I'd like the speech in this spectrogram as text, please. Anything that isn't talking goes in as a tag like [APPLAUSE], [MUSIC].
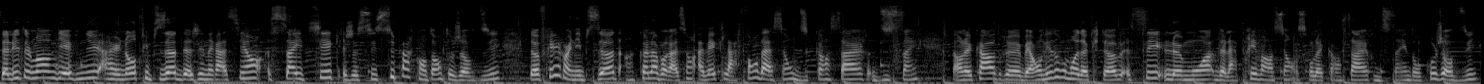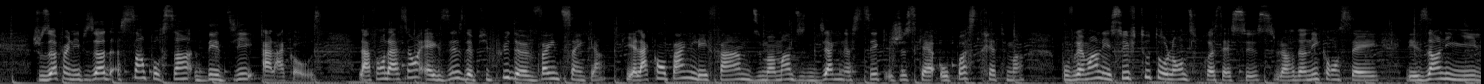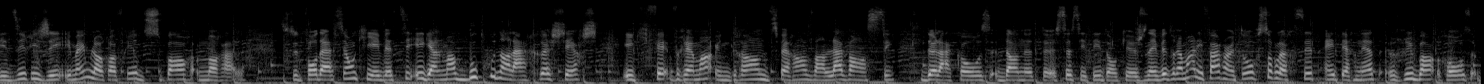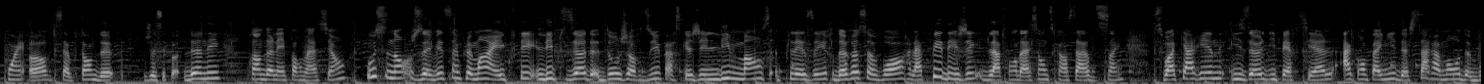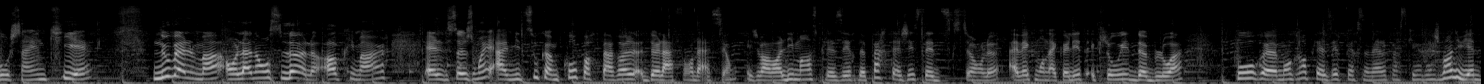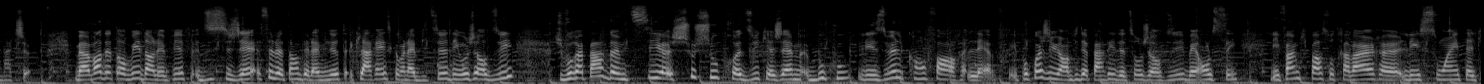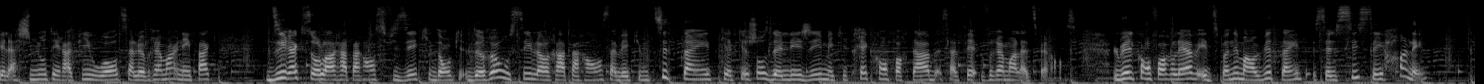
Salut tout le monde, bienvenue à un autre épisode de Génération Sidechick. Je suis super contente aujourd'hui d'offrir un épisode en collaboration avec la Fondation du cancer du sein. Dans le cadre, bien, on est au mois d'octobre, c'est le mois de la prévention sur le cancer du sein. Donc aujourd'hui, je vous offre un épisode 100% dédié à la cause. La Fondation existe depuis plus de 25 ans, puis elle accompagne les femmes du moment du diagnostic jusqu'au post-traitement pour vraiment les suivre tout au long du processus, leur donner conseils, les enligner, les diriger et même leur offrir du support moral. C'est une fondation qui investit également beaucoup dans la recherche et qui fait vraiment une grande différence dans l'avancée de la cause dans notre société. Donc, je vous invite vraiment à aller faire un tour sur leur site internet rubanrose.org. Ça vous tente de, je sais pas, donner, prendre de l'information. Ou sinon, je vous invite simplement à écouter l'épisode d'aujourd'hui parce que j'ai l'immense plaisir de recevoir la PDG de la Fondation du cancer du sein, soit Karine Isolde Hyperciel, accompagnée de Sarah Maud Beauchesne, qui est Nouvellement, on l'annonce là, en primaire, elle se joint à Mitsu comme co-porte-parole de la Fondation. Et je vais avoir l'immense plaisir de partager cette discussion-là avec mon acolyte Chloé Deblois pour euh, mon grand plaisir personnel parce que ben, je m'ennuyais de match-up. Mais avant de tomber dans le vif du sujet, c'est le temps de la minute Clarence comme à l'habitude. Et aujourd'hui, je vous reparle d'un petit euh, chouchou produit que j'aime beaucoup, les huiles confort lèvres. Et pourquoi j'ai eu envie de parler de ça aujourd'hui? Bien, on le sait, les femmes qui passent au travers euh, les soins tels que la chimiothérapie ou autre, ça a vraiment un impact direct sur leur apparence physique. Donc, de rehausser leur apparence avec une petite teinte, quelque chose de léger mais qui est très confortable, ça fait vraiment la différence. L'huile Confort Lèvres est disponible en huit teintes. Celle-ci, c'est Honey,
